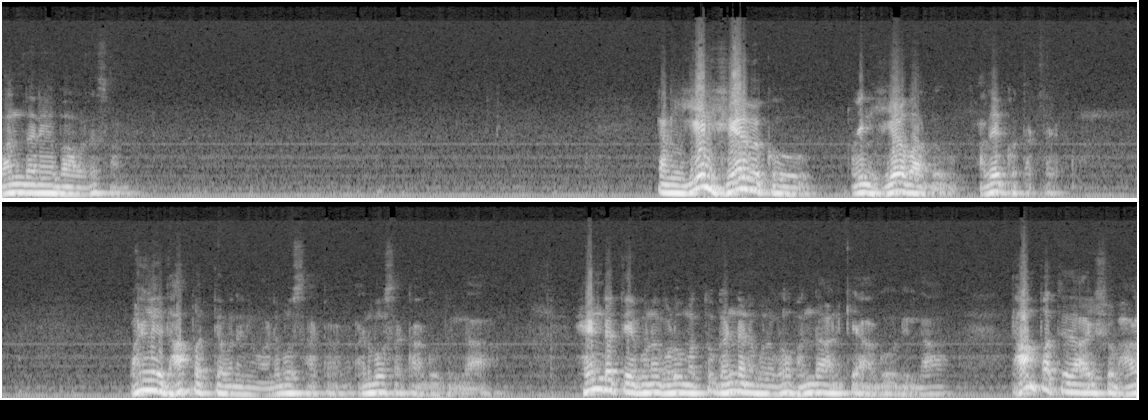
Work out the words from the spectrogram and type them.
ಒಂದನೇ ಭಾವದ ಸ್ವಾಮಿ. ನಾನು ಏನು ಹೇಳಬೇಕು, ಏನು ಹೇಳಬಾರ್ದು, ಅದೇ ಗೊತ್ತಾಗ್ತಾ ಇದೆ. ಒಳ್ಳೆಯ ದಾಪತ್ಯವನ್ನು ನೀವು ಅನುಭವಿಸಕ ಅನುಭವಿಸೋಕ್ಕಾಗೋದಿಲ್ಲ ಹೆಂಡತಿಯ ಗುಣಗಳು ಮತ್ತು ಗಂಡನ ಗುಣಗಳು ಹೊಂದಾಣಿಕೆ ಆಗುವುದಿಲ್ಲ. ದಾಂಪತ್ಯದ ಆಯುಷ್ಯ ಬಹಳ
